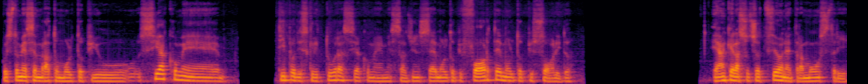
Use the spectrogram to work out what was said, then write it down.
Questo mi è sembrato molto più, sia come tipo di scrittura, sia come messaggio in sé, molto più forte e molto più solido. E anche l'associazione tra mostri,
